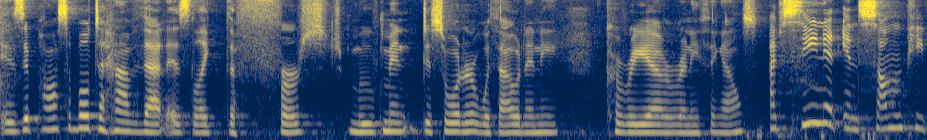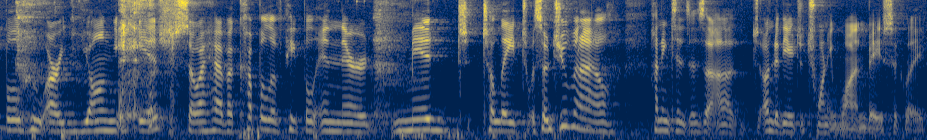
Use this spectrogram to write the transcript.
Is it possible to have that as like the first movement disorder without any chorea or anything else? I've seen it in some people who are young-ish. So I have a couple of people in their mid to late. So juvenile Huntington's is uh, under the age of 21, basically,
